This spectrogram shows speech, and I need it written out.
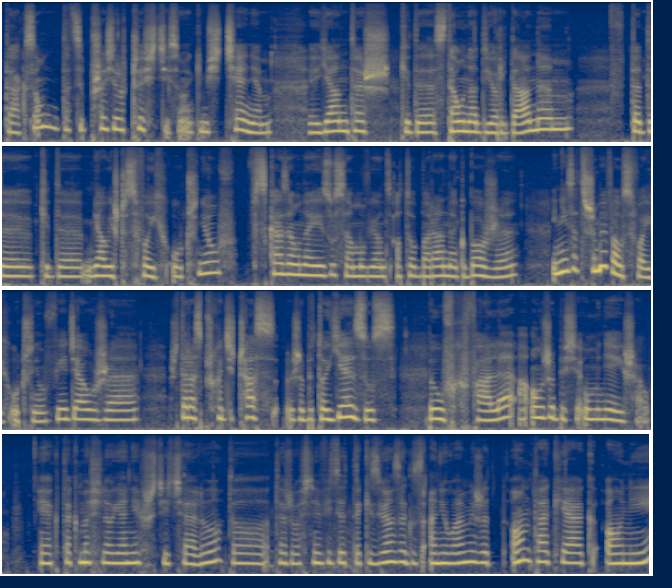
Tak, są tacy przeźroczyści, są jakimś cieniem. Jan też, kiedy stał nad Jordanem, wtedy, kiedy miał jeszcze swoich uczniów, wskazał na Jezusa, mówiąc: Oto baranek Boży, i nie zatrzymywał swoich uczniów. Wiedział, że, że teraz przychodzi czas, żeby to Jezus był w chwale, a on, żeby się umniejszał. Jak tak myślę o Janie Chrzcicielu, to też właśnie widzę taki związek z aniołami, że on tak jak oni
